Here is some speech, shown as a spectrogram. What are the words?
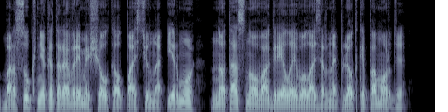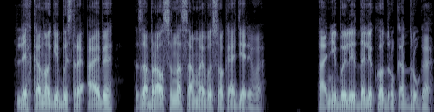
Барсук некоторое время щелкал пастью на Ирму, но та снова огрела его лазерной плеткой по морде. Легконогий быстрый Айбе забрался на самое высокое дерево. Они были далеко друг от друга,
